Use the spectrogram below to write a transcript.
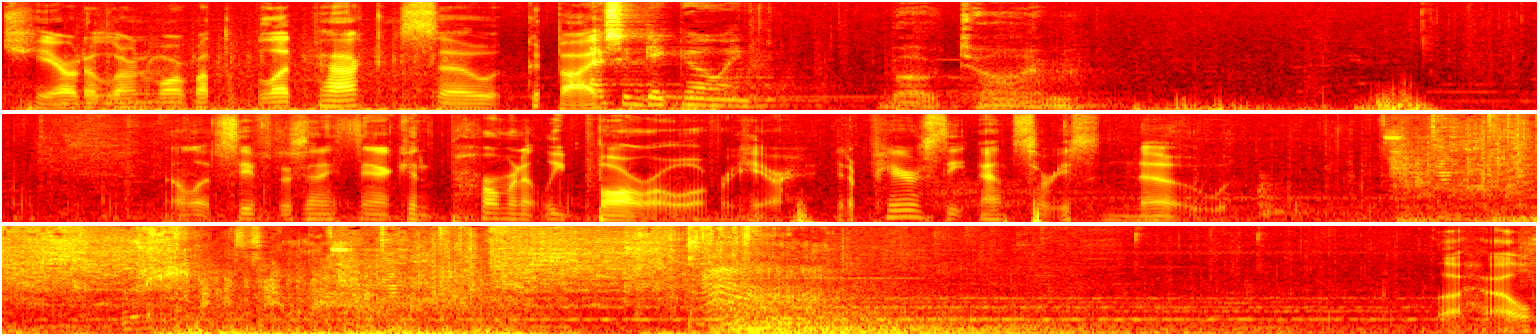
care to learn more about the Blood Pack, so goodbye. I should get going. About time. Now let's see if there's anything I can permanently borrow over here. It appears the answer is no. The hell?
